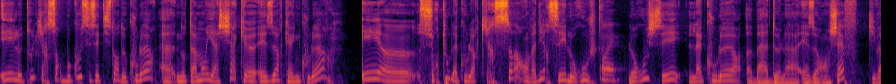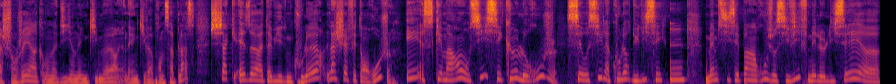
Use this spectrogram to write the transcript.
Et le truc qui ressort beaucoup, c'est cette histoire de couleurs. Euh, notamment, il y a chaque euh, Heather qui a une couleur. Et euh, surtout, la couleur qui ressort, on va dire, c'est le rouge. Ouais. Le rouge, c'est la couleur euh, bah, de la Heather en chef, qui va changer. hein. Comme on a dit, il y en a une qui meurt, il y en a une qui va prendre sa place. Chaque Heather est habillée d'une couleur. La chef est en rouge. Et ce qui est marrant aussi, c'est que le rouge, c'est aussi la couleur du lycée. Mm. Même si c'est pas un rouge aussi vif, mais le lycée, euh,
